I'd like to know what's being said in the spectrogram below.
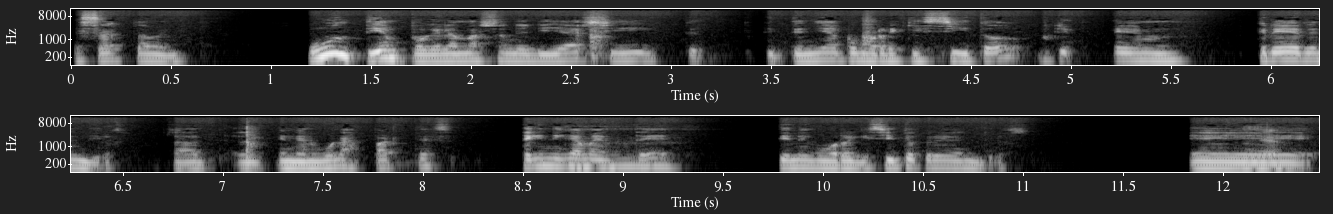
Exactamente. Hubo un tiempo que la masonería sí tenía como requisito em, creer en Dios. O sea, en algunas partes, técnicamente, tiene como requisito creer en Dios. Eh,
